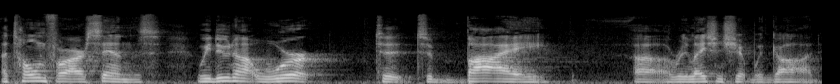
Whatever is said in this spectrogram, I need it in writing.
atone for our sins. We do not work to, to buy uh, a relationship with God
